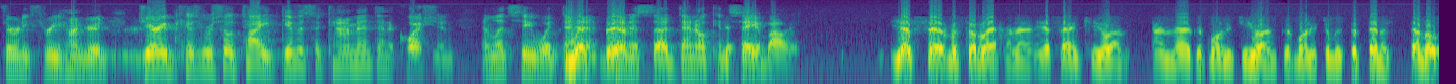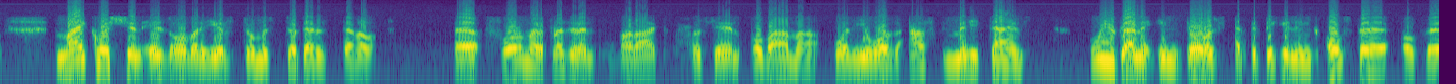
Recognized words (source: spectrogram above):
3300. Jerry, because we're so tight, give us a comment and a question, and let's see what Den- yes, Dennis uh, Denno can yes. say about it. Yes, sir, Mr. Ray Hanania. Thank you, and, and uh, good morning to you, and good morning to Mr. Dennis Denno. My question is over here to Mr. Dennis Denno. Uh, former President Barack Hussein Obama, when he was asked many times who you gonna endorse at the beginning of the of the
